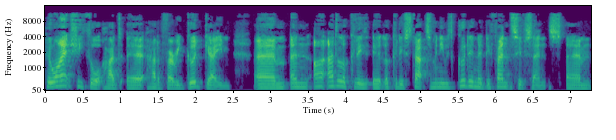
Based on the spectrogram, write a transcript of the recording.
who I actually thought had uh, had a very good game. Um, and I had a look at his look at his stats. I mean, he was good in a defensive sense. Um,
